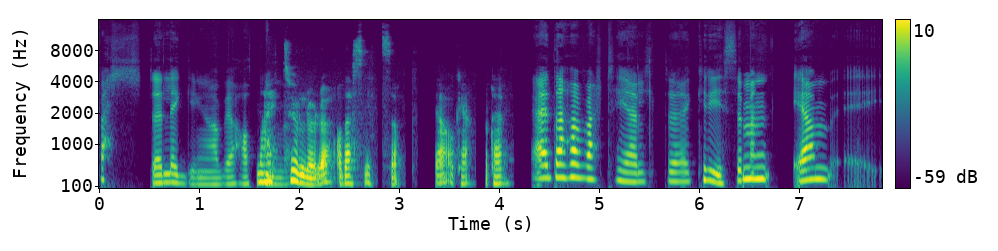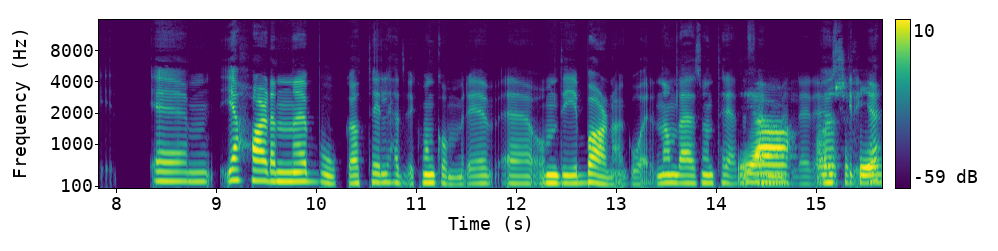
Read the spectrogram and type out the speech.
verste legginga vi har hatt Nei, tuller du? Og det er smittsomt. Ja, ok, fortell. Det har vært helt eh, krise, men jeg, eh, jeg har den eh, boka til Hedvig Montgomery eh, om de barnegårdene, om det er sånn tre til fem Ja, eller jeg er husker ikke.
